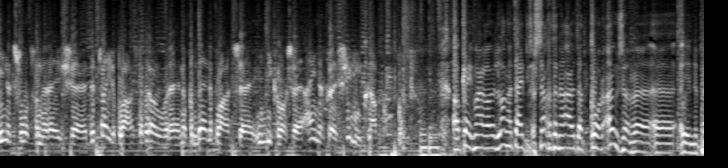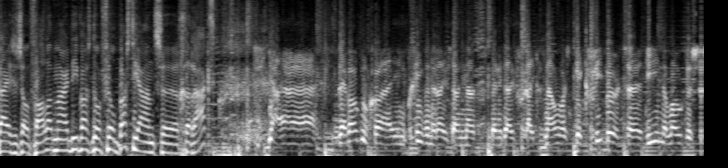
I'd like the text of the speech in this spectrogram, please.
in het slot van de race de tweede plaats te veroveren. En op een derde plaats in die klasse eindigde Simon Knap. Oké, maar eh, lange tijd zag het er nou uit dat Cor Euser eh, eh, in de prijzen zou vallen, maar die was door Phil Bastiaans geraakt. Ja, we hebben ook nog eh, in het begin van de race, dan eh, ben ik even vergeten, nou was Dick Freebird eh, die in de Lotus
